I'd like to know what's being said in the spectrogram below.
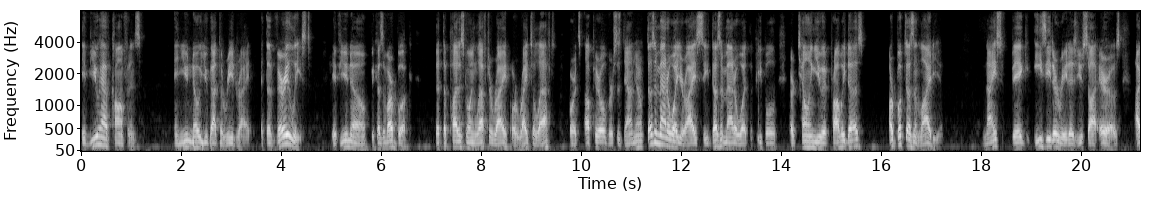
if you have confidence and you know you got the read right, at the very least, if you know because of our book that the putt is going left or right or right to left or it's uphill versus downhill, doesn't matter what your eyes see, doesn't matter what the people are telling you it probably does. Our book doesn't lie to you. Nice, big, easy to read, as you saw arrows. I,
